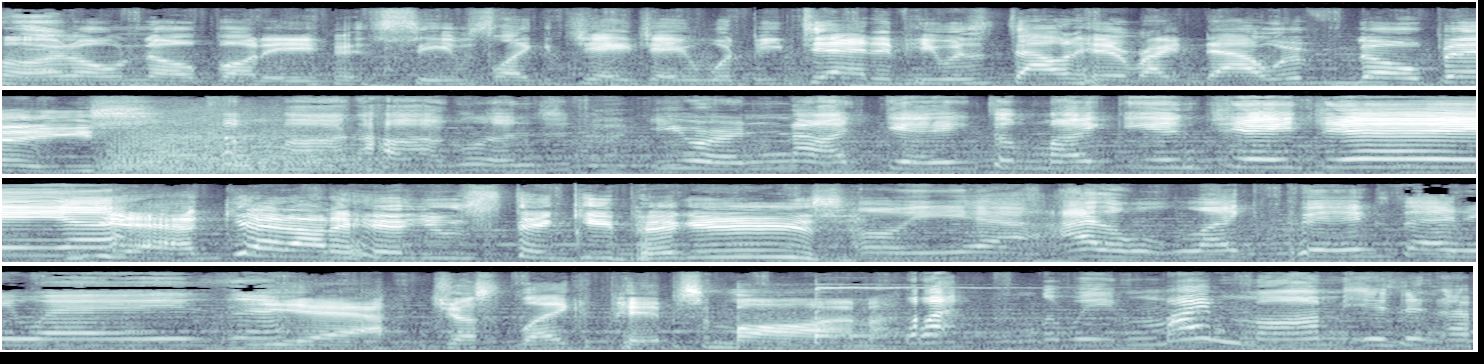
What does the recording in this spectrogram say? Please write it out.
I don't know, buddy. It seems like JJ would be dead if he was down here right now with no base. Come on, Hoglins, you are not getting to Mikey and JJ. Yeah, get out of here, you stinky piggies! Oh yeah, I don't like pigs anyways. Yeah, just like Pip's mom. What? My mom isn't a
